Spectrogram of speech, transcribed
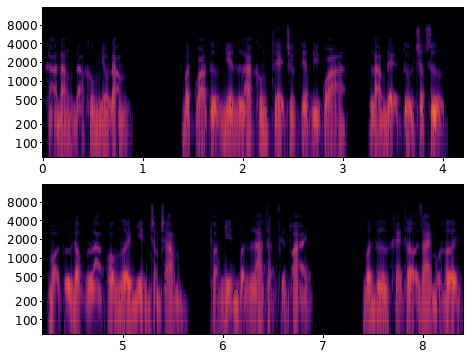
khả năng đã không nhiều lắm. Bất quá tự nhiên là không thể trực tiếp đi qua, làm đệ tử chấp sự, mọi cử động là có người nhìn chằm chằm thoạt nhìn vẫn là thật phiền toái. vân thư khẽ thở dài một hơi,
